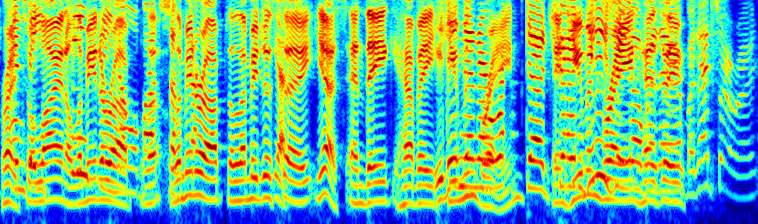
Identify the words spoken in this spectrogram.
Right. so Lionel, let me interrupt. Let, let, me interrupt. Let me just yes. say yes. And they have a you human brain. Uh, and human brain has there, a. But that's all right.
